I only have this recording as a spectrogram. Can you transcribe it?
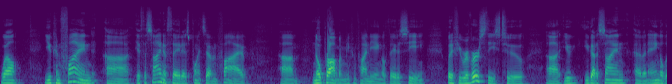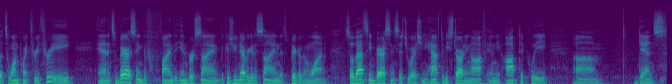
Well, you can find, uh, if the sine of theta is 0.75, um, no problem. You can find the angle theta c. But if you reverse these two, uh, you, you got a sine of an angle that's 1.33, and it's embarrassing to find the inverse sine because you never get a sine that's bigger than 1. So that's the embarrassing situation. You have to be starting off in the optically um, dense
